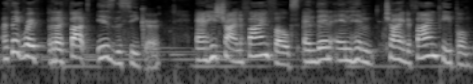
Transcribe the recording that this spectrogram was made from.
I think Rifat is the seeker. And he's trying to find folks. And then in him trying to find people,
